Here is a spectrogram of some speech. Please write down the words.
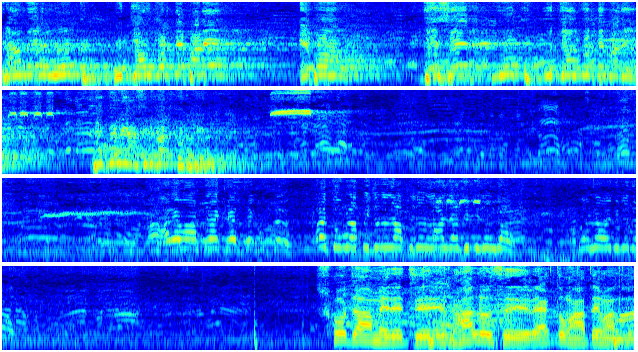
গ্রামের মুখ উজ্জ্বল করতে পারে এবং দেশের মুখ উজ্জ্বল করতে পারে। সকলে আশীর্বাদ করবেন। তোমরা পিছনে যাও পিছনে লাল যাচ্ছি পিছনে যাও। তোমরা ওইদিকে যাও। সোজা মেরেছে ভালো সেভ একদম হাতে মারলো।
